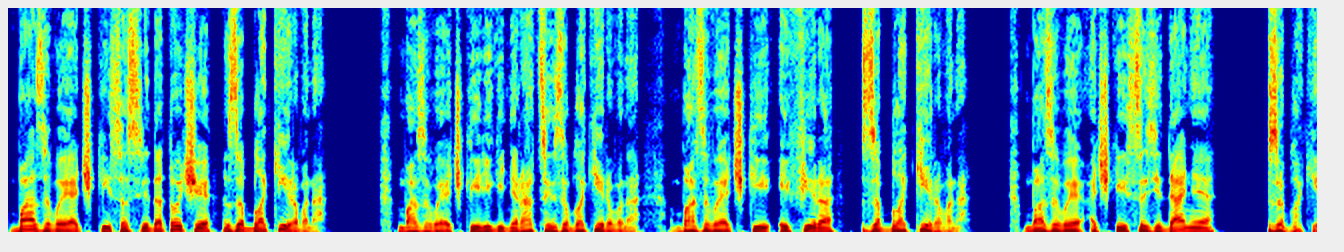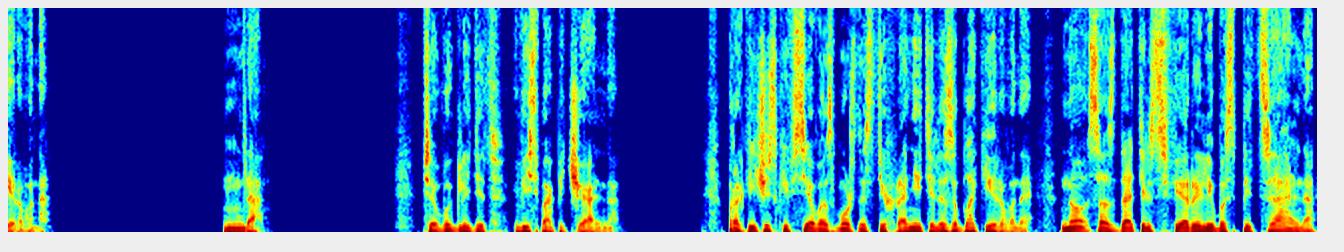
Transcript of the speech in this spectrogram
Базовые очки сосредоточия заблокировано. Базовые очки регенерации заблокировано. Базовые очки эфира заблокировано. Базовые очки созидания заблокировано. да. Все выглядит весьма печально. Практически все возможности хранителя заблокированы, но создатель сферы либо специально,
